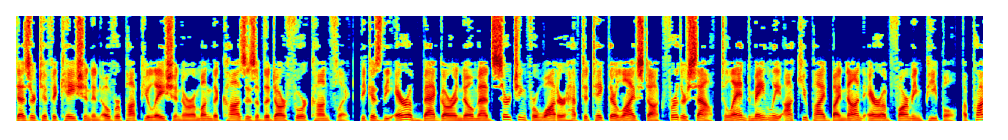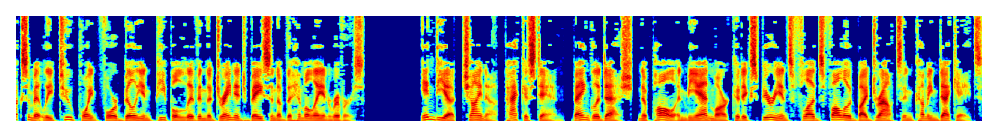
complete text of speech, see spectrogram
desertification, and overpopulation are among the causes of the Darfur conflict, because the Arab Baggara nomads searching for water have to take their livestock further south, to land mainly occupied by non Arab farming people. Approximately 2.4 billion people live in the drainage basin of the Himalayan rivers. India, China, Pakistan, Bangladesh, Nepal and Myanmar could experience floods followed by droughts in coming decades.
